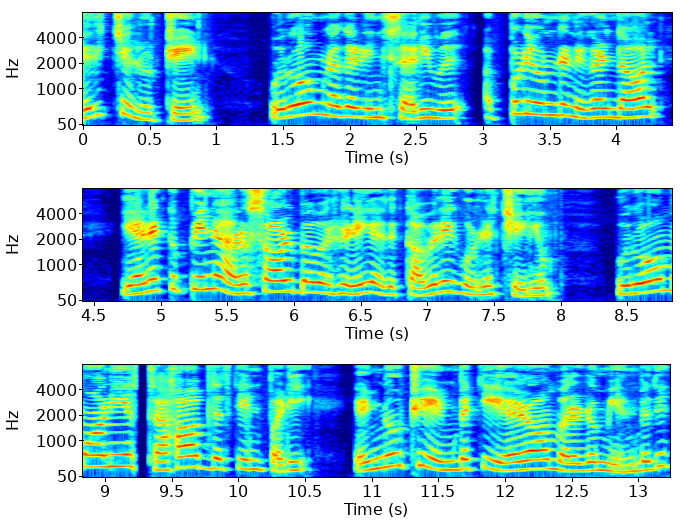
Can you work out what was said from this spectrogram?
எரிச்சலுற்றேன் உரோம் நகரின் சரிவு அப்படியொன்று நிகழ்ந்தால் எனக்கு பின் அரசாள்பவர்களை அது கவலை கொள்ளச் செய்யும். உரோமானிய சகாப்தத்தின்படி எண்ணூற்றி எண்பத்தி ஏழாம் வருடம் என்பது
